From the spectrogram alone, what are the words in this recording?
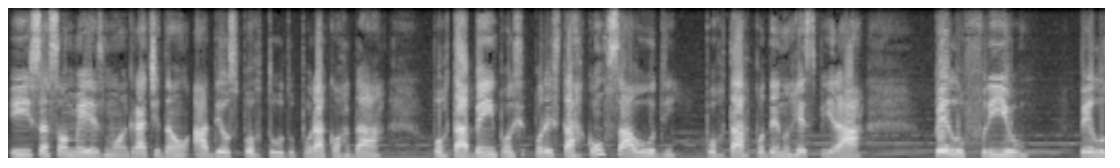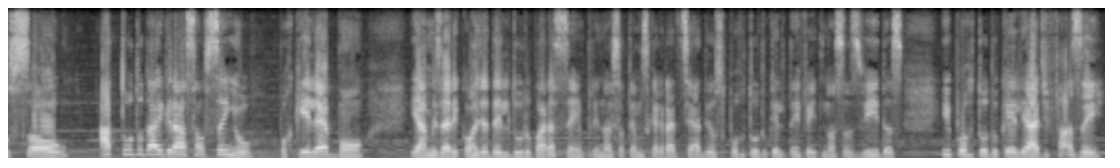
E isso é só mesmo uma gratidão a Deus por tudo, por acordar, por estar bem, por, por estar com saúde, por estar podendo respirar, pelo frio, pelo sol. A tudo dai graça ao Senhor, porque Ele é bom e a misericórdia dele dura para sempre. Nós só temos que agradecer a Deus por tudo que Ele tem feito em nossas vidas e por tudo que Ele há de fazer.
